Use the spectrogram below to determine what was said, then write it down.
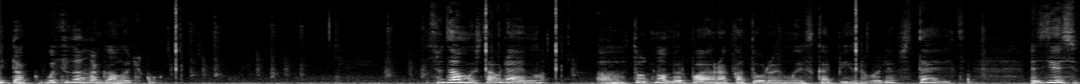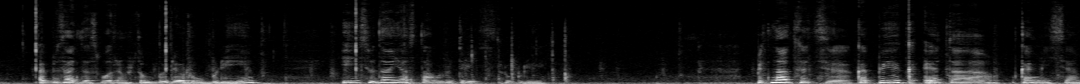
Итак, вот сюда на галочку. Сюда мы вставляем э, тот номер пайра, который мы скопировали, вставить. Здесь обязательно смотрим, чтобы были рубли. И сюда я ставлю 30 рублей. 15 копеек это комиссия.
